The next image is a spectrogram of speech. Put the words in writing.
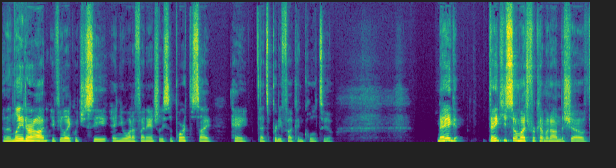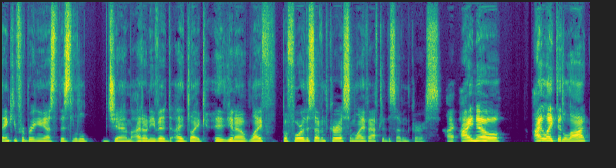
And then later on, if you like what you see and you want to financially support the site, hey, that's pretty fucking cool too. Meg, thank you so much for coming on the show. Thank you for bringing us this little gem. I don't even I like you know life before the seventh curse and life after the seventh curse. I I know I liked it a lot,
